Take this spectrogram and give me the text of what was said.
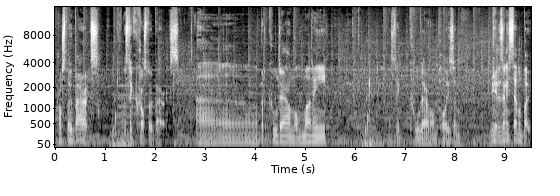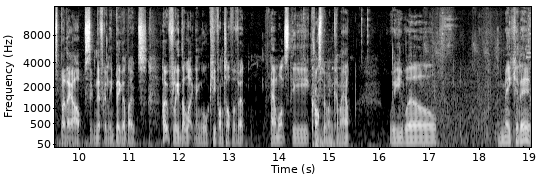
Crossbow barracks. Let's take a crossbow barracks. Uh, better cooldown on money. Let's take cooldown on poison. Okay, there's only seven boats, but they are significantly bigger boats. Hopefully the lightning will keep on top of it. And once the crossbowmen come out, we will make it in.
